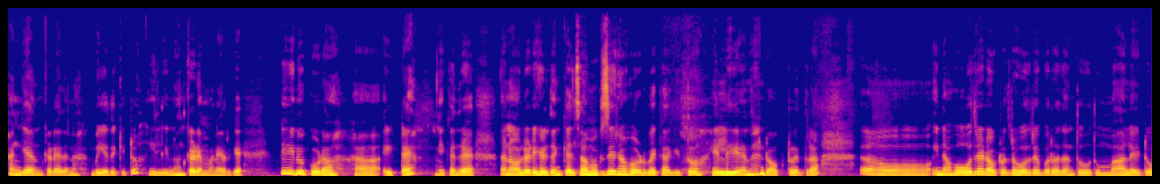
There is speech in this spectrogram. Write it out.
ಹಾಗೆ ಒಂದು ಕಡೆ ಅದನ್ನು ಬೇಯೋದಕ್ಕಿಟ್ಟು ಇಲ್ಲಿ ಇನ್ನೊಂದು ಕಡೆ ಮನೆಯವ್ರಿಗೆ ಟೀನೂ ಕೂಡ ಇಟ್ಟೆ. ಏಕೆಂದರೆ ನಾನು ಆಲ್ರೆಡಿ ಹೇಳ್ದಂಗೆ ಕೆಲಸ ಮುಗಿಸಿ ನಾವು ಹೊರಡಬೇಕಾಗಿತ್ತು ಎಲ್ಲಿ ಅಂದರೆ ಡಾಕ್ಟ್ರ್ ಹತ್ರ. ಇನ್ನು ಹೋದರೆ ಡಾಕ್ಟ್ರ್ ಹತ್ರ ಹೋದರೆ ಬರೋದಂತೂ ತುಂಬ ಲೇಟು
